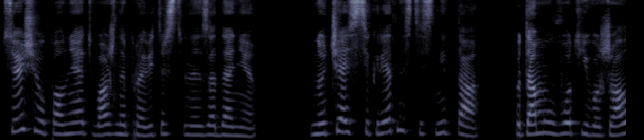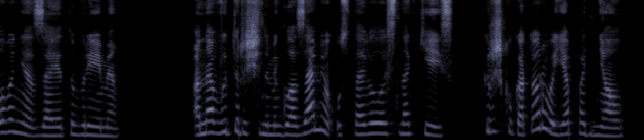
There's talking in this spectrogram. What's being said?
Все еще выполняет важное правительственное задание. Но часть секретности снята, потому вот его жалование за это время. Она вытаращенными глазами уставилась на кейс, крышку которого я поднял.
